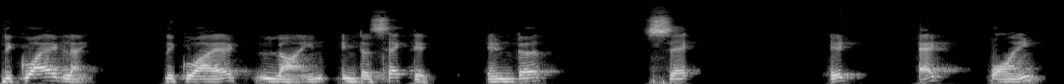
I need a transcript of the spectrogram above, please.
required line required line intersected inter intersect it at point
